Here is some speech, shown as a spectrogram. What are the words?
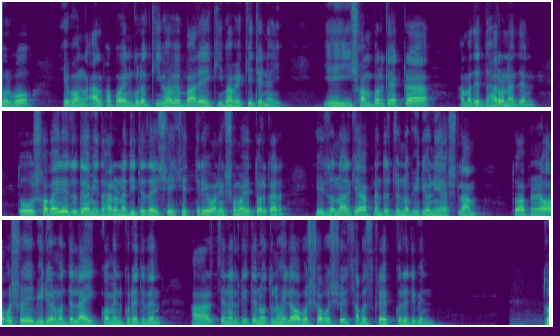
করব এবং আলফা পয়েন্টগুলো কীভাবে বাড়ে, কীভাবে কেটে নেয়, এই সম্পর্কে একটা আমাদের ধারণা দেন। তো সবাইরে যদি আমি ধারণা দিতে যাই, সেই ক্ষেত্রে অনেক সময়ের দরকার। এই জন্য আর কি আপনাদের জন্য ভিডিও নিয়ে আসলাম। তো আপনারা অবশ্যই এই ভিডিওর মধ্যে লাইক কমেন্ট করে দিবেন। আর চ্যানেলটিতে নতুন হইলে অবশ্যই অবশ্যই সাবস্ক্রাইব করে দিবেন। তো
